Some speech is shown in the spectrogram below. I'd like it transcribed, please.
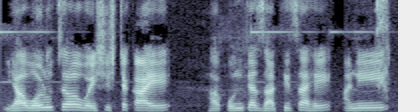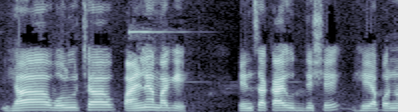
ह्या वळूचं वैशिष्ट्य काय आहे? हा कोणत्या जातीचा आहे? आणि ह्या वळूच्या पाळण्यामागे यांचा काय उद्देश आहे हे आपण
